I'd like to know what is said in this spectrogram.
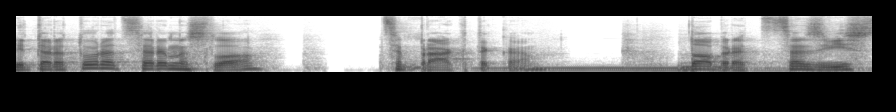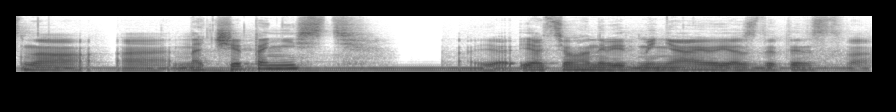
література це ремесло, це практика. Добре, це, звісно, е, начитаність. Я, цього не відміняю. Я з дитинства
